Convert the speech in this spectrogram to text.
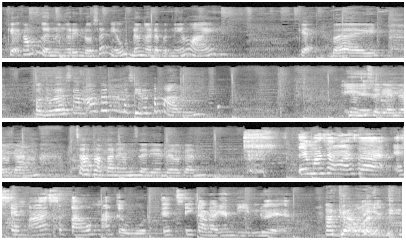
kayak kamu gak dengerin dosen ya udah nggak dapet nilai kayak bye kalau dulu SMA kan masih ada teman yang Iya. bisa diandalkan catatan yang bisa diandalkan Tapi masa-masa SMA setahun agak worth it sih kalau yang di Indo ya. agak worth iya. it.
